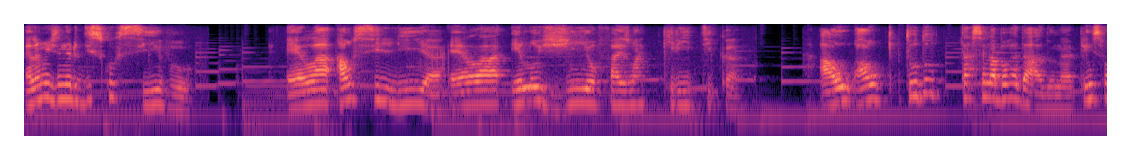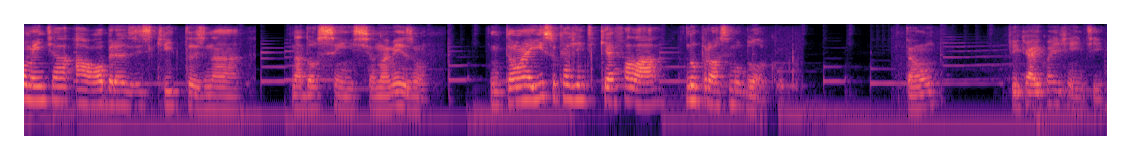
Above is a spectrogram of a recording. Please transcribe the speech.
ela é um gênero discursivo. Ela auxilia, ela elogia ou faz uma crítica ao, ao que tudo está sendo abordado, né? Principalmente a, a obras escritas na, na docência, não é mesmo? Então é isso que a gente quer falar no próximo bloco. Então, fica aí com a gente.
